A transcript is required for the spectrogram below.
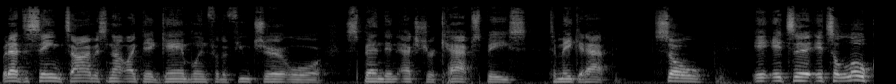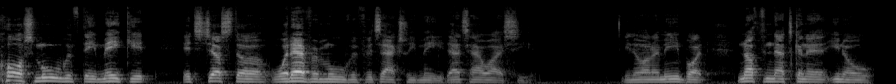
but at the same time, it's not like they're gambling for the future or spending extra cap space to make it happen. So it, it's a it's a low cost move if they make it. It's just a whatever move if it's actually made. That's how I see it. You know what I mean? But nothing that's gonna you know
